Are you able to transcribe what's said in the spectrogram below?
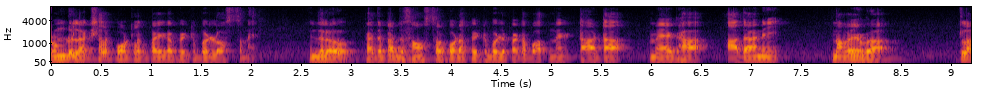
రెండు లక్షల కోట్లకు పైగా పెట్టుబడులు వస్తున్నాయి. ఇందులో పెద్ద పెద్ద సంస్థలు కూడా పెట్టుబడులు పెట్టబోతున్నాయి. టాటా మేఘ అదానీ నవయుగ ఇట్లా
